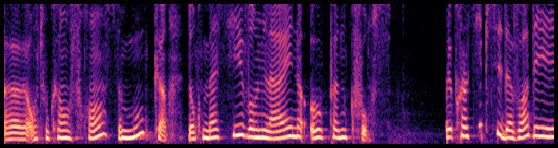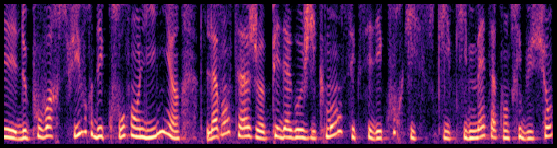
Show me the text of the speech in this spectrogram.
euh, en tout cas en France, MOOC, donc Massive Online Open Course. Le principe, c'est d'avoir des, de pouvoir suivre des cours en ligne. L'avantage pédagogiquement, c'est que c'est des cours qui, qui, qui, mettent à contribution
